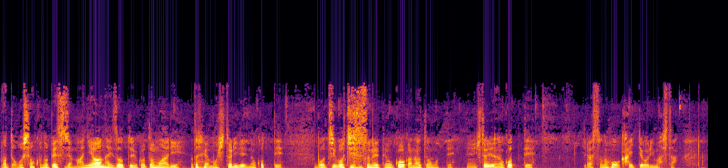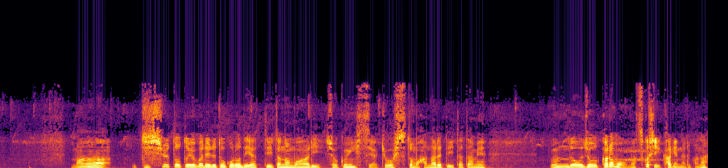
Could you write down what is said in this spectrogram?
もうどうしてもこのペースじゃ間に合わないぞということもあり、私がもう一人で残って、ぼちぼち進めておこうかなと思って、えー、一人で残って、イラストの方を描いておりました。まあ、実習棟と呼ばれるところでやっていたのもあり、職員室や教室とも離れていたため、運動場からも、まあ、少し影になるかな、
